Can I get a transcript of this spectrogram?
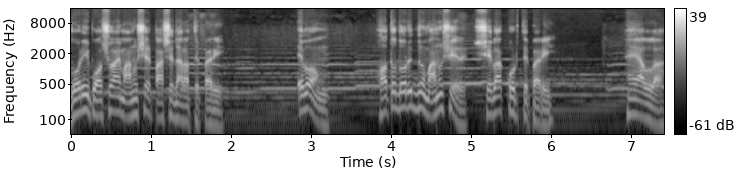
গরিব অসহায় মানুষের পাশে দাঁড়াতে পারি এবং হতদরিদ্র মানুষের সেবা করতে পারি। হ্যাঁ আল্লাহ,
